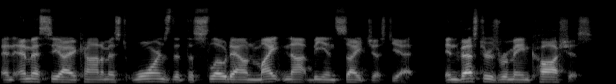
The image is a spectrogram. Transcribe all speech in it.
an MSCI economist, warns that the slowdown might not be in sight just yet. Investors remain cautious,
